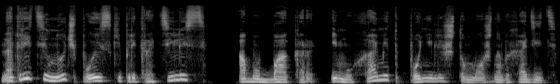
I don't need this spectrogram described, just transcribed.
На третью ночь поиски прекратились, Абу-Бакр и Мухаммед поняли, что можно выходить.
